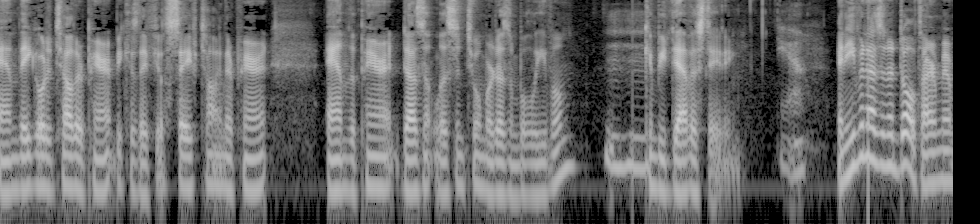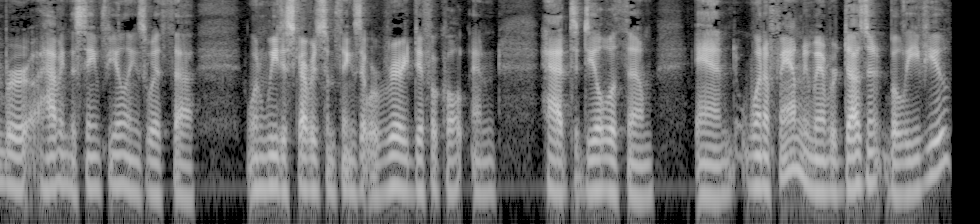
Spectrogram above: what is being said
and they go to tell their parent because they feel safe telling their parent, and the parent doesn't listen to them or doesn't believe them, Mm-hmm. can be devastating. yeah. And even as an adult, I remember having the same feelings with uh, when we discovered some things that were very difficult and had to deal with them. And when a family member doesn't believe you,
